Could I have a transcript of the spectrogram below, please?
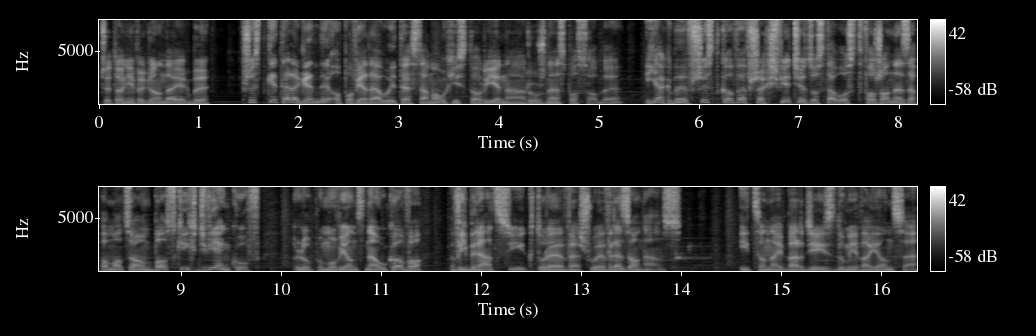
Czy to nie wygląda, jakby wszystkie te legendy opowiadały tę samą historię na różne sposoby? Jakby wszystko we wszechświecie zostało stworzone za pomocą boskich dźwięków, lub mówiąc naukowo, wibracji, które weszły w rezonans. I co najbardziej zdumiewające,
